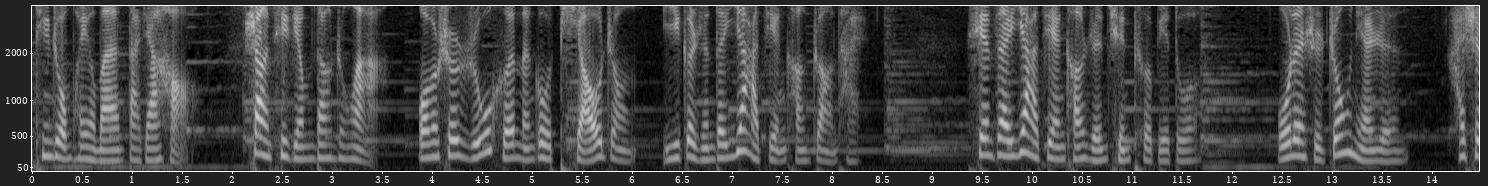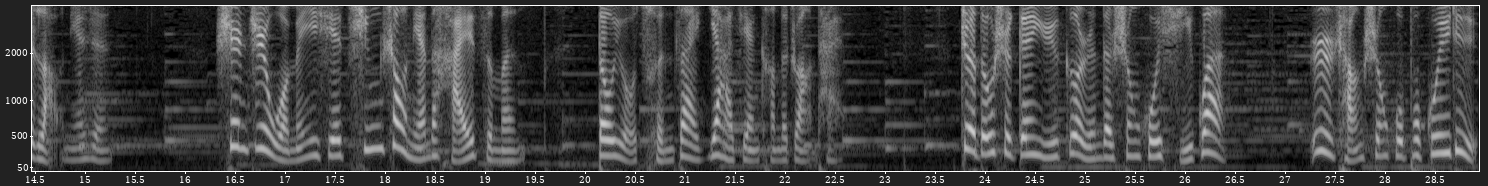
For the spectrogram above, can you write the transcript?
听众朋友们，大家好。上期节目当中啊，我们说如何能够调整一个人的亚健康状态。现在亚健康人群特别多，无论是中年人还是老年人，甚至我们一些青少年的孩子们，都有存在亚健康的状态。这都是根于个人的生活习惯、日常生活不规律。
